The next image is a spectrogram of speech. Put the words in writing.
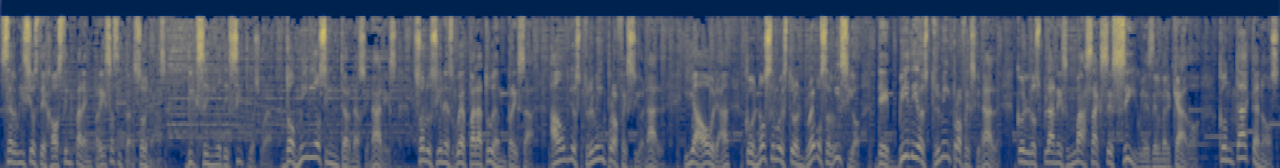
servicios de hosting para empresas y personas, diseño de sitios web, dominios internacionales, soluciones web para tu empresa, audio streaming profesional y ahora conoce nuestro nuevo servicio de video streaming profesional con los planes más accesibles del mercado. Contáctanos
